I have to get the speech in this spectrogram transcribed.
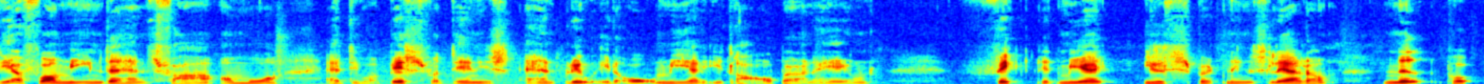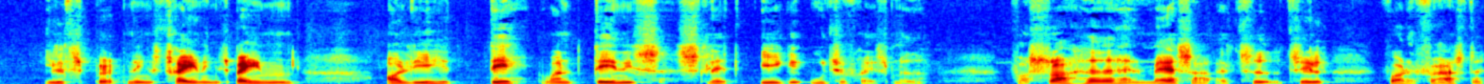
Derfor mente hans far og mor, at det var bedst for Dennis, at han blev et år mere i dragebørnehaven. Fik lidt mere ildspytningslærdom ned på ildspytningstræningsbanen, og lige det var Dennis slet ikke utilfreds med. For så havde han masser af tid til for det første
